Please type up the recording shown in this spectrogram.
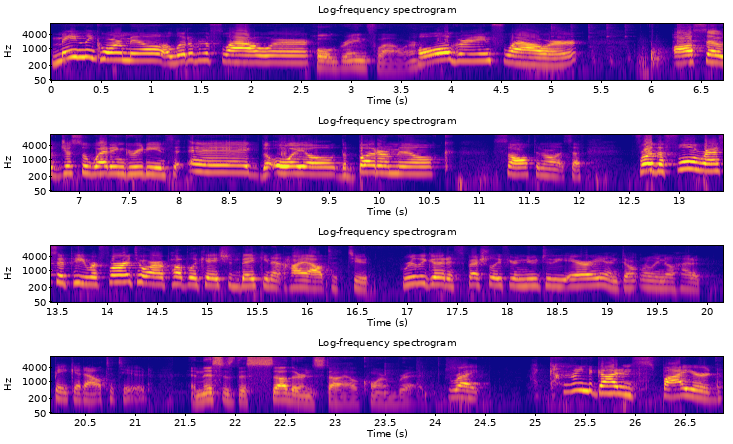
mainly cornmeal, a little bit of flour, Whole grain flour. whole grain flour, also just the wet ingredients, the egg, the oil, the buttermilk, salt and all that stuff. For the full recipe, refer to our publication, Baking at High Altitude. Really good, especially if you're new to the area and don't really know how to bake at altitude. And this is the southern style cornbread. Right. I kind of got inspired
